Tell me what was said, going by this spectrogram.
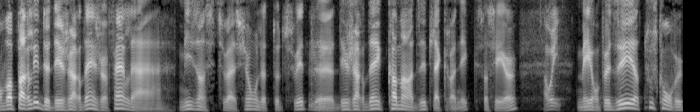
On va parler de Desjardins. Je vais faire la mise en situation là, tout de suite. Mhm. Euh, Desjardins commandite la chronique, ça c'est un. Ah oui. Mais on peut dire tout ce qu'on veut.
